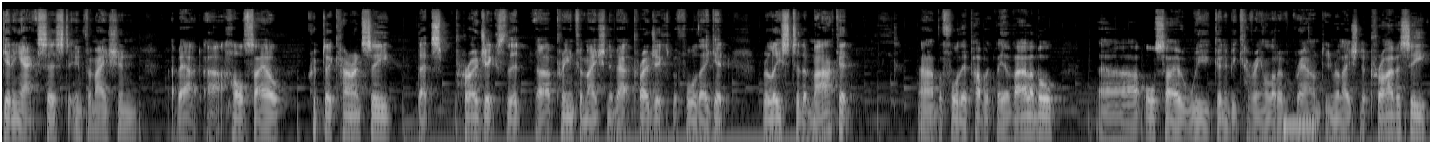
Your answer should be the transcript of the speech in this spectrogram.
getting access to information about uh, wholesale cryptocurrency. That's projects that uh, pre information about projects before they get released to the market, uh, before they're publicly available. Uh, also, we're going to be covering a lot of ground in relation to privacy,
